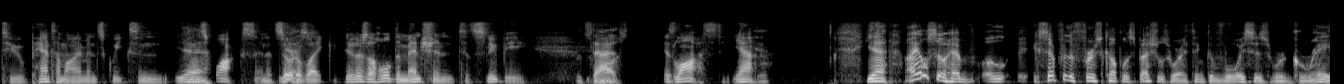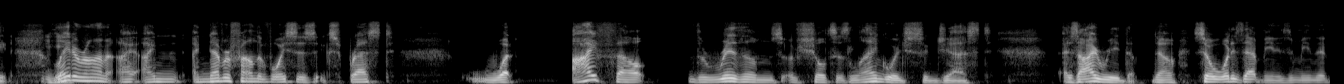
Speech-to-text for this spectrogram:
to pantomime and squeaks and, Yeah. and squawks, and it's sort of like there's a whole dimension to Snoopy It's that lost. is lost. Yeah, Yeah. Yeah, I also have, except for the first couple of specials where I think the voices were great. Mhm. Later on, I I never found the voices expressed what I felt the rhythms of Schulz's language suggest as I read them. Now, so what does that mean? Does it mean that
